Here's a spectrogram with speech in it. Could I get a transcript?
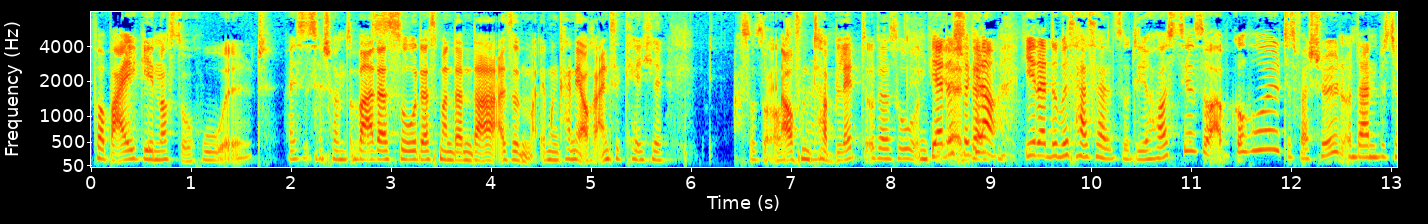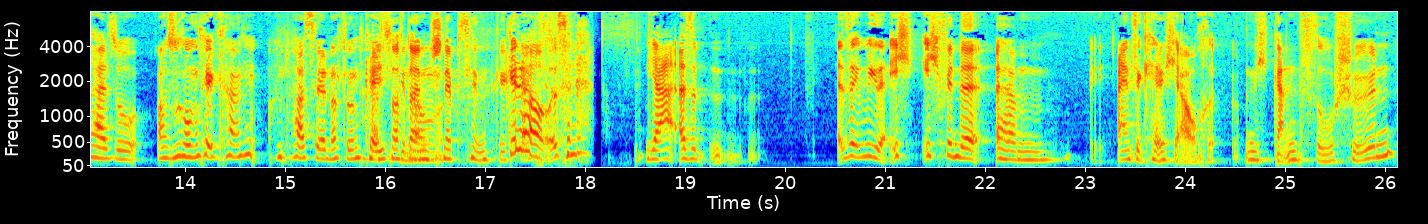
Vorbeigehen noch so holt. Weil es ist ja schon so. War das so, dass man dann da, also man kann ja auch Einzelkelche Ach so, so auf dem. Tablett oder so und Ja, das äh, stimmt, genau. Jeder, du bist, hast halt so die Hostie so abgeholt, das war schön, und dann bist du halt so außen rumgegangen und hast ja noch so einen Kelch noch genommen. dein Schnäpschen gekriegt. Genau. Ja, also, also wie gesagt, ich, ich finde ähm, Einzelkelche auch nicht ganz so schön.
